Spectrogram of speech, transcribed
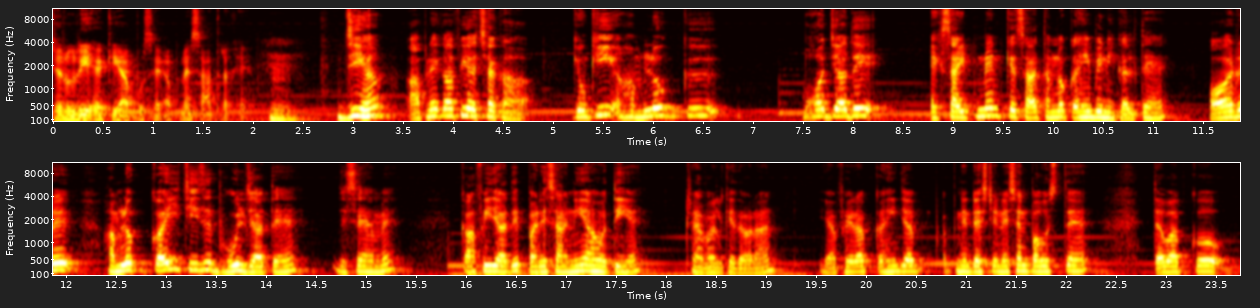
ज़रूरी है कि आप उसे अपने साथ रखें। हम्म। जी हाँ आपने काफ़ी अच्छा कहा क्योंकि हम लोग बहुत ज़्यादा एक्साइटमेंट के साथ हम लोग कहीं भी निकलते हैं और हम लोग कई चीज़ें भूल जाते हैं जिससे हमें काफ़ी ज़्यादा परेशानियाँ होती हैं ट्रैवल के दौरान। या फिर आप कहीं जब अपने डेस्टिनेशन पहुँचते हैं, तब आपको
